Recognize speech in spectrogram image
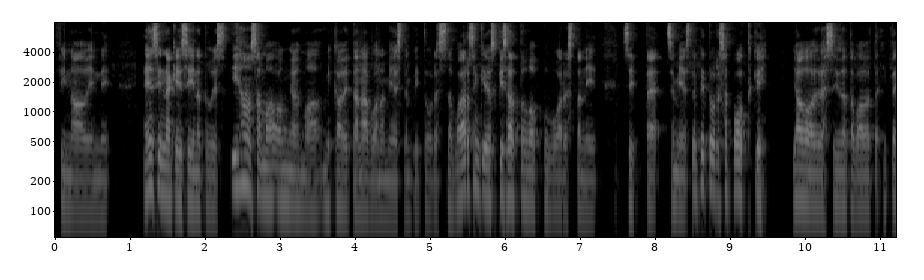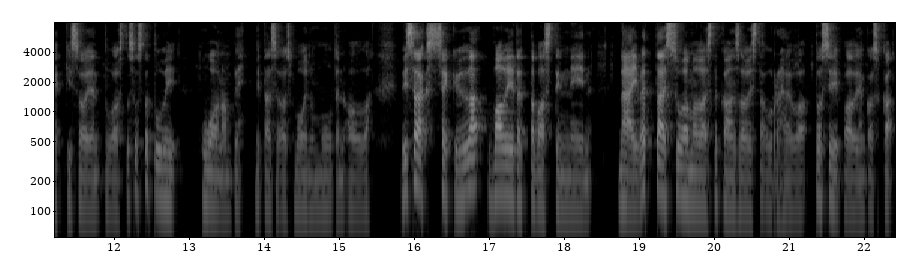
finaaliin, niin ensinnäkin siinä tulisi ihan sama ongelma, mikä oli tänä vuonna miesten pituudessa. Varsinkin jos kisat on loppuvuodesta, niin sitten se miesten pituudessa potki jaloille sillä tavalla, että itse kisojen tulostasosta tuli huonompi, mitä se olisi voinut muuten olla. Lisäksi se kyllä valitettavasti niin näivettäisi suomalaista kansallista urheilua tosi paljon, koska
